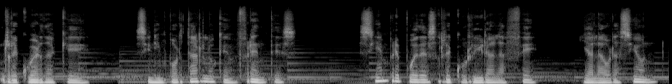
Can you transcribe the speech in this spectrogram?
Recuerda que, sin importar lo que enfrentes, siempre puedes recurrir a la fe y a la oración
